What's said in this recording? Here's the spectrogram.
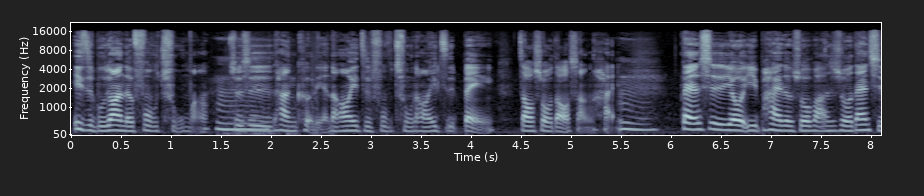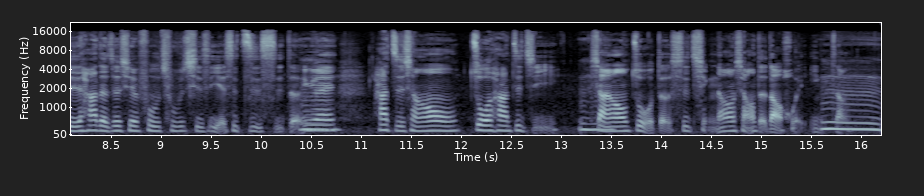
一直不断的付出嘛，就是他很可怜，然后一直付出，然后一直被遭受到伤害。嗯，但是有一派的说法是说，但其实他的这些付出其实也是自私的，因为。他只想要做他自己想要做的事情，然后想要得到回应。这样，嗯，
